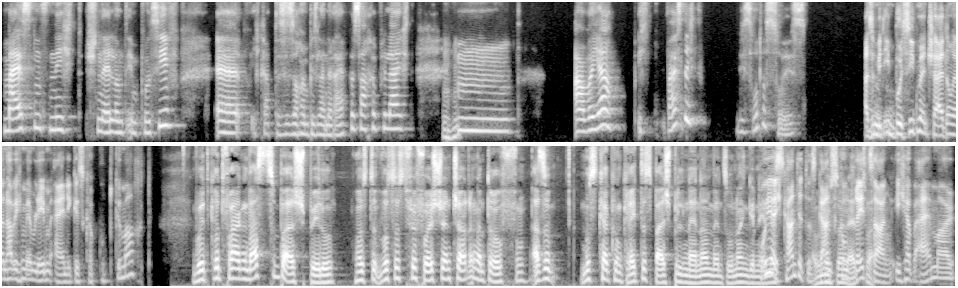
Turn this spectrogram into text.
meistens nicht schnell und impulsiv. Äh, ich glaube, das ist auch ein bisschen eine reife Sache vielleicht. Mhm. Mm, aber ja, ich weiß nicht, wieso das so ist. Also mit impulsiven Entscheidungen habe ich in meinem Leben einiges kaputt gemacht. Ich wollte gerade fragen, was zum Beispiel? Hast du, was hast du für falsche Entscheidungen getroffen? Also, musst kein konkretes Beispiel nennen, wenn es unangenehm ist. Oh ja, ich kann dir das ganz konkret sagen. Ich habe einmal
